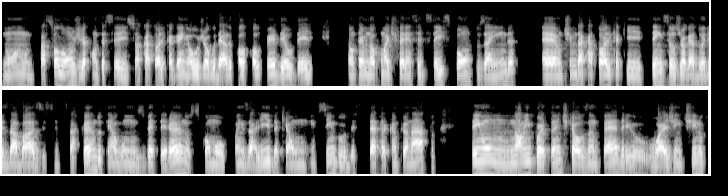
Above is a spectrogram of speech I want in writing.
Não passou longe de acontecer isso. A Católica ganhou o jogo dela e o Colo-Colo perdeu dele. Então terminou com uma diferença de seis pontos ainda. É um time da Católica que tem seus jogadores da base se destacando, tem alguns veteranos, como o Fuenzalida, que é um, um símbolo desse tetracampeonato, tem um nome importante que é o Zampedri, o, argentino, que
